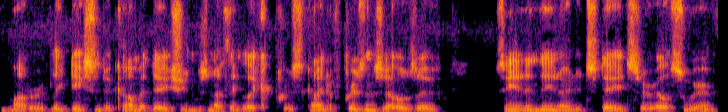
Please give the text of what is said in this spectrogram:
moderately decent accommodations, nothing like kind of prison cells I've seen in the United States or elsewhere.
